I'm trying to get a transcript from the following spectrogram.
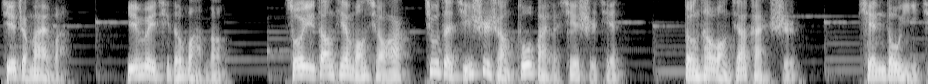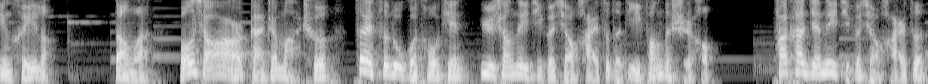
接着卖碗。因为起得晚了，所以当天王小二就在集市上多摆了些时间。等他往家赶时，天都已经黑了。当晚，王小二赶着马车再次路过头天遇上那几个小孩子的地方的时候。他看见那几个小孩子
